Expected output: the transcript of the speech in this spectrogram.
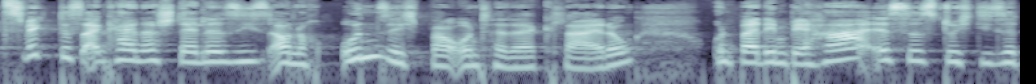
zwickt es an keiner Stelle. Sie ist auch noch unsichtbar unter der Kleidung. Und bei dem BH ist es durch diese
